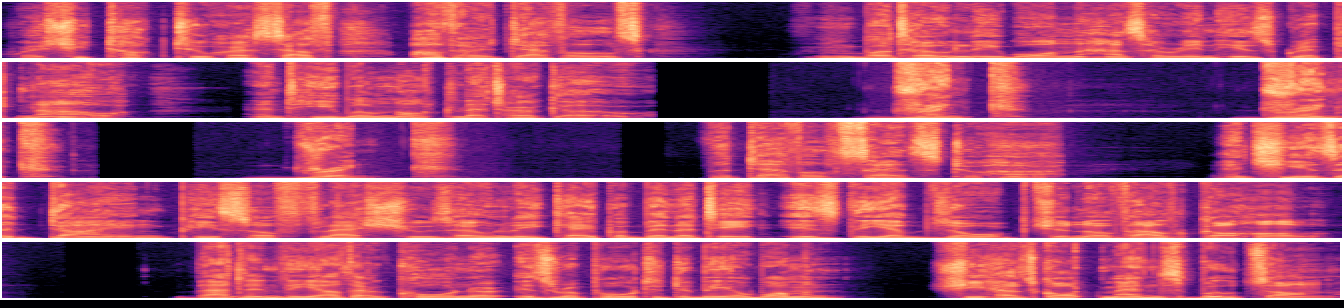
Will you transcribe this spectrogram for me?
where she took to herself other devils. But only one has her in his grip now, and he will not let her go. Drink, drink, drink, the devil says to her and she is a dying piece of flesh whose only capability is the absorption of alcohol. That in the other corner is reported to be a woman. She has got men's boots on,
